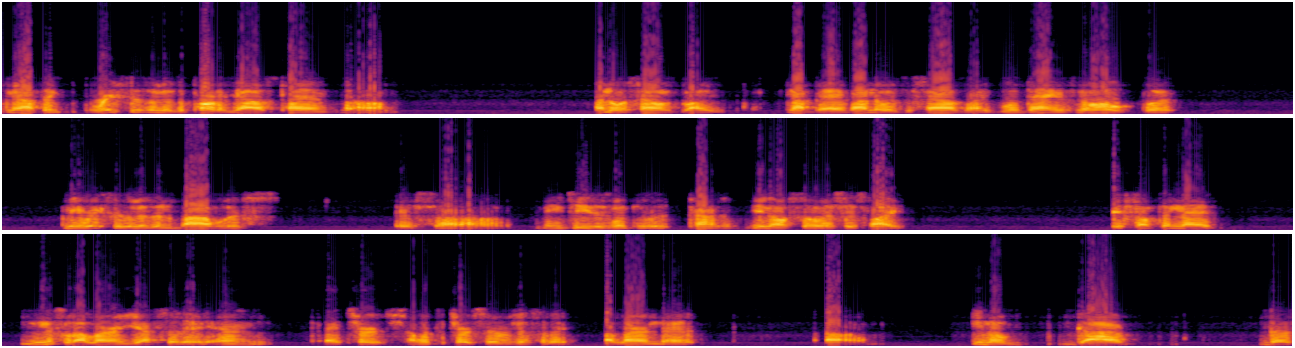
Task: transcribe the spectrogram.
I mean, I think racism is a part of God's plan. Um, I know it sounds like not bad, but I know it just sounds like, well, dang, there's no hope. But I mean, racism is in the Bible. It's, it's. Uh, I mean, Jesus went through it, kind of. You know, so it's just like it's something that. And this is what I learned yesterday, and at church, I went to church service yesterday. I learned that, um, you know, God does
